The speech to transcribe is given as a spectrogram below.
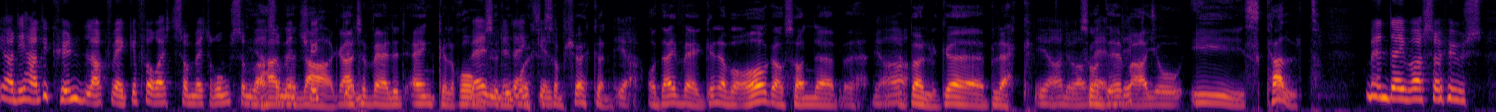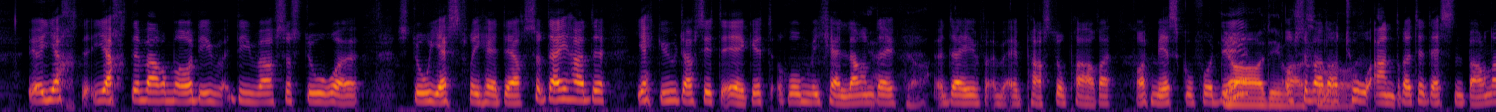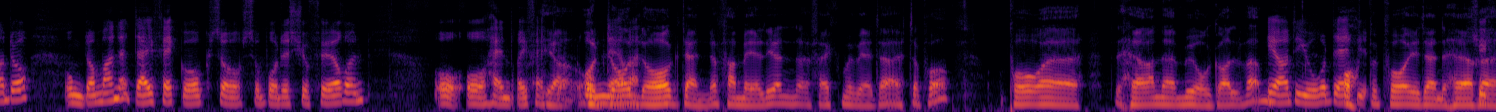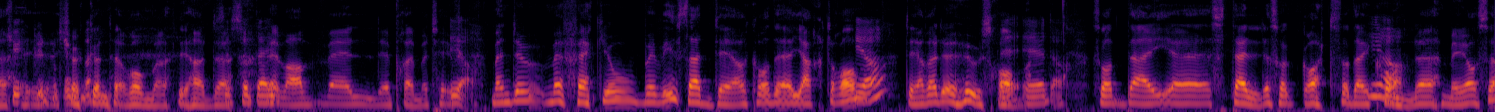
Ja, de hadde kun lagt vegger for et, som et rom som De var som hadde et laga kjøkken. et veldig enkelt rom som de brukte enkelt. som kjøkken. Ja. Og de veggene var òg av sånn eh, Ja. bølgeblekk. Ja, det var Så det var jo iskaldt. Men de var så hus, hjerte, hjertevarme, og de, de var så stor, eh, stor gjestfrihet der. Så de hadde gikk ut av sitt eget rom i kjelleren, de, Ja, de pastorparet, for at vi skulle få det. Ja, de og så var det to andre til disse barna da, ungdommene. De fikk òg så, så både sjåføren og, og Henry fikk Ja, rom og da lå denne familien, eh, fikk vi vite etterpå, på uh, det her murgulvet. Ja, de det. Oppe på i denne her eh, kjøkkenrommet. kjøkkenrommet de hadde. Så- så de- det var veldig primitivt. Ja. Men du, vi fikk jo bevis at der hvor det er hjerterom, Ja, der er det husrom. det er det. Så de eh, stelte så godt som de Ja. kunne med oss.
